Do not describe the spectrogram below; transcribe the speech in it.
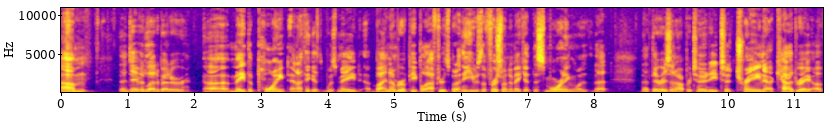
Um, then David Ledbetter uh, made the point, and I think it was made by a number of people afterwards, but I think he was the first one to make it this morning, was that, that there is an opportunity to train a cadre of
